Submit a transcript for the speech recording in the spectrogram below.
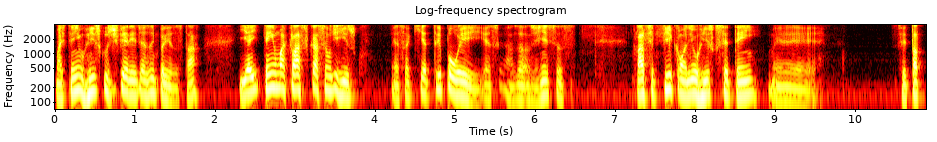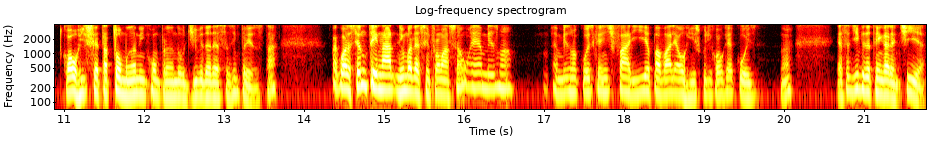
Mas tem riscos diferentes as empresas, tá? E aí tem uma classificação de risco. Essa aqui é AAA. As, agências classificam ali o risco que você tem. É, você tá, qual o risco você está tomando em comprando dívida dessas empresas, tá? Agora, se não tem nada, nenhuma dessa informação, é a mesma, é a mesma coisa que a gente faria para avaliar o risco de qualquer coisa. Né? Essa dívida tem garantia?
